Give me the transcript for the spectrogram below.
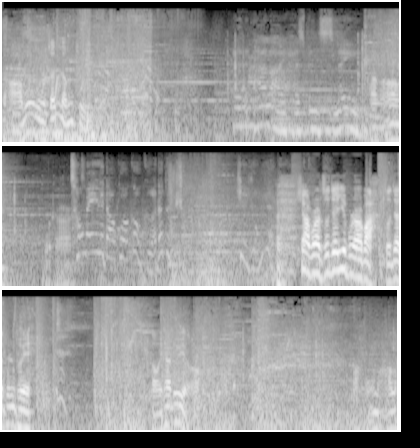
这阿木真能追.看看啊，我这儿，从没遇到过够格的对手，这永远哎，下波直接一波吧，直接中推，等一下队友，拿了。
